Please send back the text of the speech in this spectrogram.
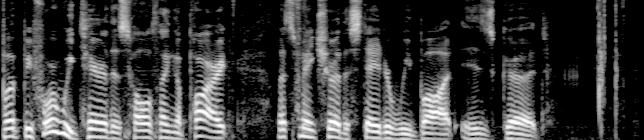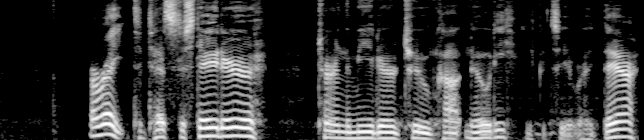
But before we tear this whole thing apart let's make sure the stator we bought is good. Alright to test the stator turn the meter to continuity. You can see it right there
